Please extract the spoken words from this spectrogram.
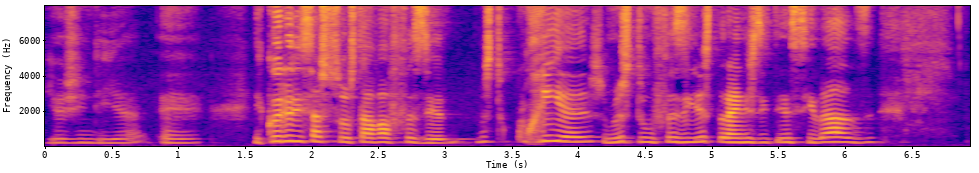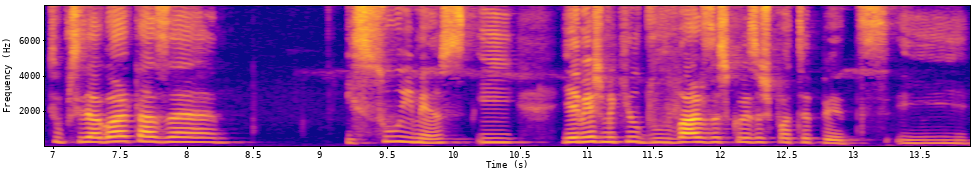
E hoje em dia é e quando eu disse às pessoas que estava a fazer, mas tu corrias, mas tu fazias treinos de intensidade, tu precisas agora estás a. Isso imenso. E, e é mesmo aquilo de levares as coisas para o tapete. E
